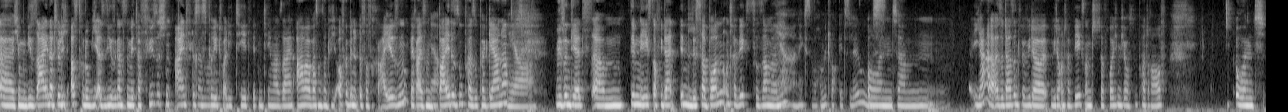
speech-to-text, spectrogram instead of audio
äh, Human Design, natürlich Astrologie, also diese ganzen metaphysischen Einflüsse, genau. Spiritualität wird ein Thema sein. Aber was uns natürlich auch verbindet, ist das Reisen. Wir reisen ja. beide super, super gerne. Ja. Wir sind jetzt ähm, demnächst auch wieder in Lissabon unterwegs zusammen. Ja, nächste Woche Mittwoch geht's los. Und ähm, ja, also da sind wir wieder, wieder unterwegs und da freue ich mich auch super drauf. Und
